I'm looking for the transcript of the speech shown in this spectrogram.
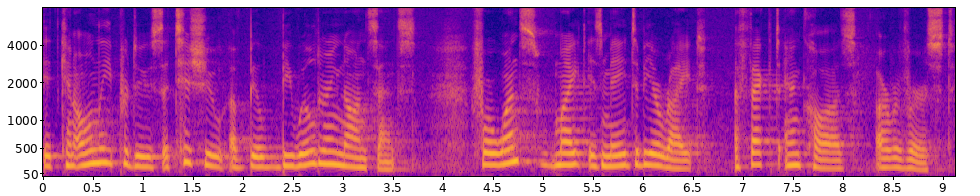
it can only produce a tissue of bewildering nonsense, for once might is made to be a right, effect and cause are reversed.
